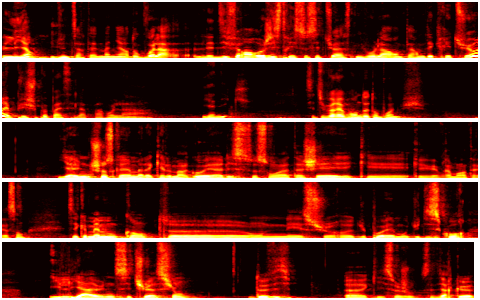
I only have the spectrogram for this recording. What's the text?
lien d'une certaine manière. Donc voilà, les différents registres se situent à ce niveau-là en termes d'écriture. Et puis je peux passer la parole à Yannick, si tu veux répondre de ton point de vue. Il y a une chose quand même à laquelle Margot et Alice se sont attachées et qui est, vraiment intéressant, c'est que même quand euh, on est sur euh, du poème ou du discours, il y a une situation de vie euh, qui se joue. C'est-à-dire que,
